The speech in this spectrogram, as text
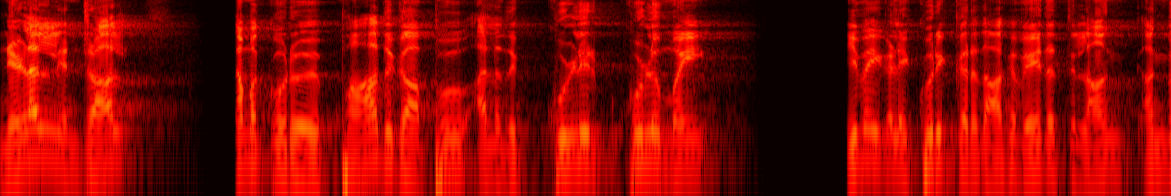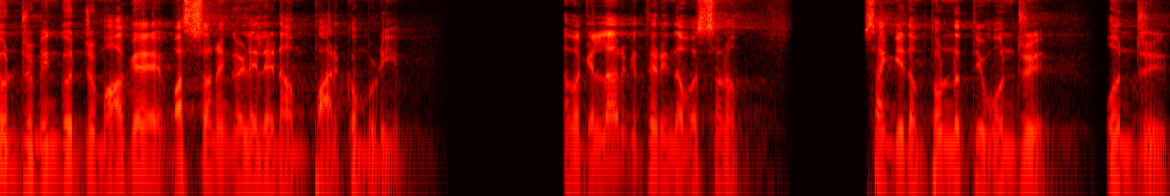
நிழல் என்றால் நமக்கு ஒரு பாதுகாப்பு அல்லது குளிர் குளுமை இவைகளை குறிக்கிறதாக வேதத்தில் அங் அங்கொன்றும் இங்கொன்றுமாக வசனங்களிலே நாம் பார்க்க முடியும். நமக்கு எல்லாருக்கும் தெரிந்த வசனம். சங்கீதம் தொண்ணூற்றி ஒன்று. ஒன்று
